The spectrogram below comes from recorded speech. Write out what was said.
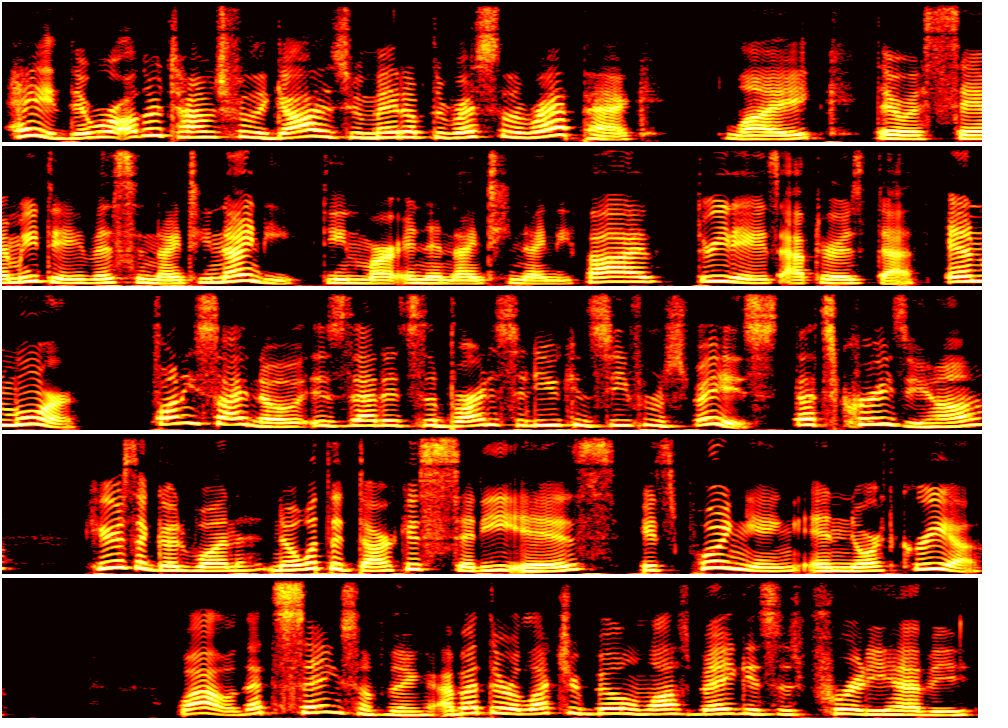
Hey, there were other times for the guys who made up the rest of the Rat Pack. Like. There was Sammy Davis in 1990, Dean Martin in 1995, three days after his death, and more. Funny side note is that it's the brightest city you can see from space. That's crazy, huh? Here's a good one. Know what the darkest city is? It's Pyongyang in North Korea. Wow, that's saying something. I bet their electric bill in Las Vegas is pretty heavy.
